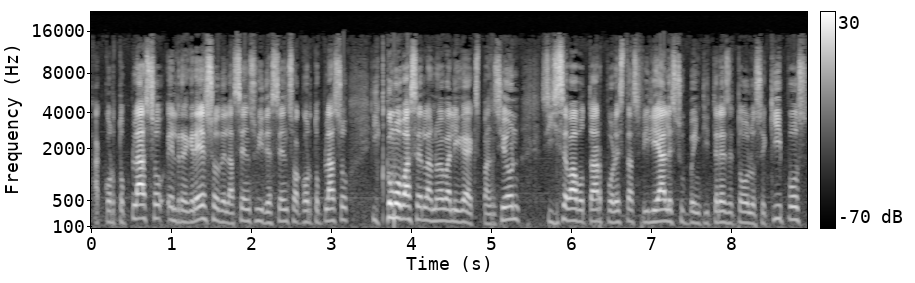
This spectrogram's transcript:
a corto plazo el regreso del ascenso y descenso a corto plazo y cómo va a ser la nueva liga de expansión, si se va a votar por estas filiales sub-23 de todos los equipos,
